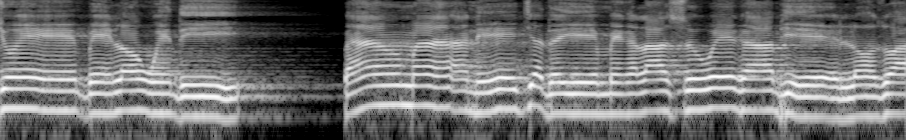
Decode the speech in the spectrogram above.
ကျွင်းပင်လုံးဝင်သည် ပန်းမအနေကြက်တရေမင်္ဂလာစုဝေကဖြင့်လွန်စွာ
